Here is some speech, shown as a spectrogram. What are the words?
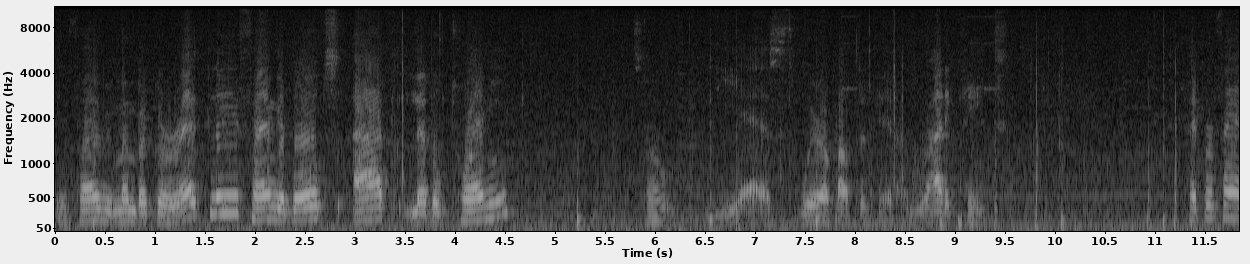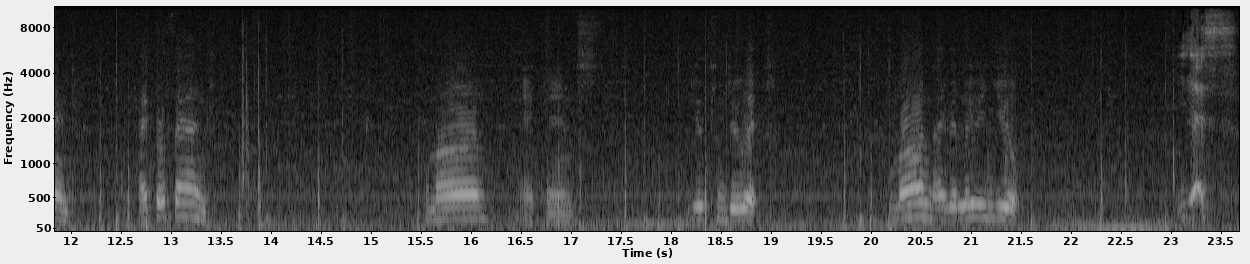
If I remember correctly, Fang evolves at level 20. So, yes, we're about to get Eradicate. Hyper Fang! Hyper Fang! Come on, Ekans. You can do it. Come on, I believe in you. Yes!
